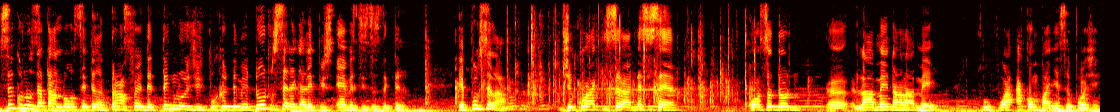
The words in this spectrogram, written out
Ce que nous attendons, c'est un transfert de technologie pour que demain d'autres Sénégalais puissent investir dans ce secteur. Et pour cela, je crois qu'il sera nécessaire qu'on se donne euh, la main dans la main pour pouvoir accompagner ce projet.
